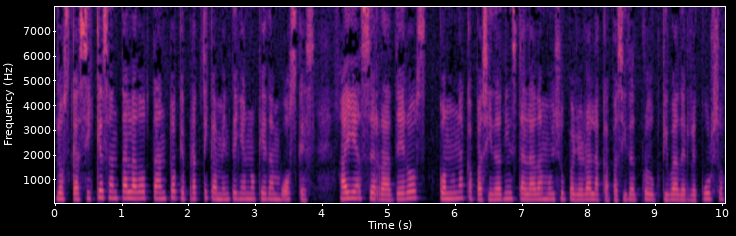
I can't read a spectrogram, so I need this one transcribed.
los caciques han talado tanto que prácticamente ya no quedan bosques. Hay aserraderos con una capacidad instalada muy superior a la capacidad productiva del recurso.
